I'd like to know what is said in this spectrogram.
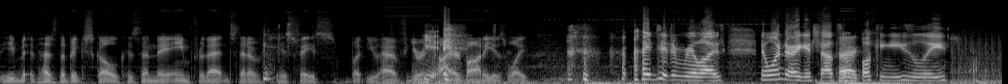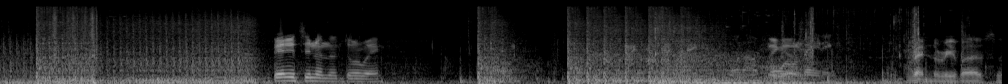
he has the big skull because then they aim for that instead of his face, but you have your Yeah. entire body is white. I didn't realize. No wonder I get shot so fucking easily. Bandit's in on the doorway. One op four remaining. Right in the revive, so.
